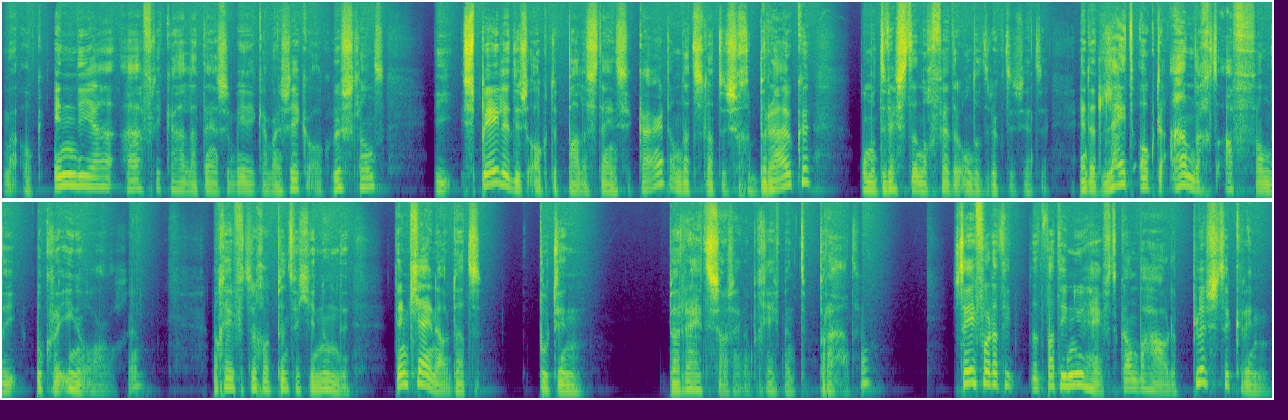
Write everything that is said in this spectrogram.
maar ook India, Afrika, Latijns-Amerika, maar zeker ook Rusland. Die spelen dus ook de Palestijnse kaart, omdat ze dat dus gebruiken om het Westen nog verder onder druk te zetten. En dat leidt ook de aandacht af van die Oekraïne-oorlog. hè. Nog even terug op het punt wat je noemde. Denk jij nou dat Poetin bereid zou zijn op een gegeven moment te praten? Stel je voor dat hij dat wat hij nu heeft kan behouden, plus de Krim.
